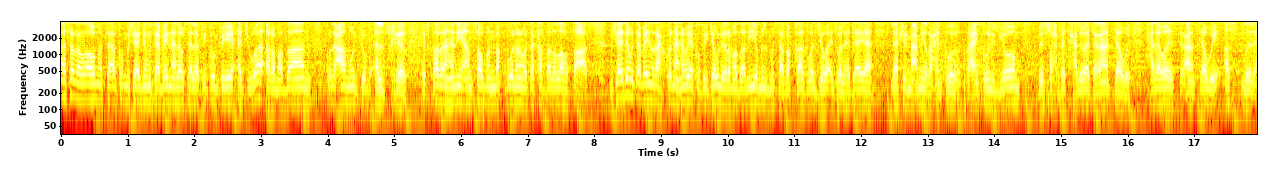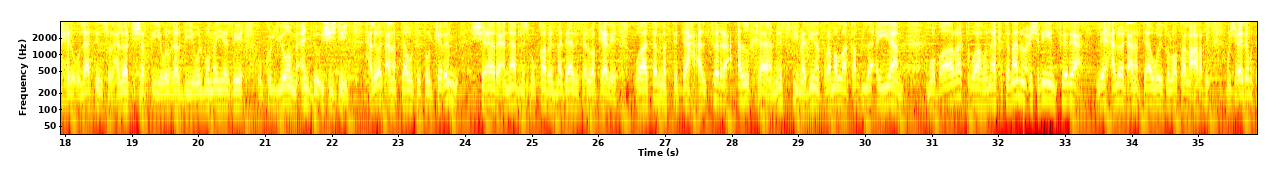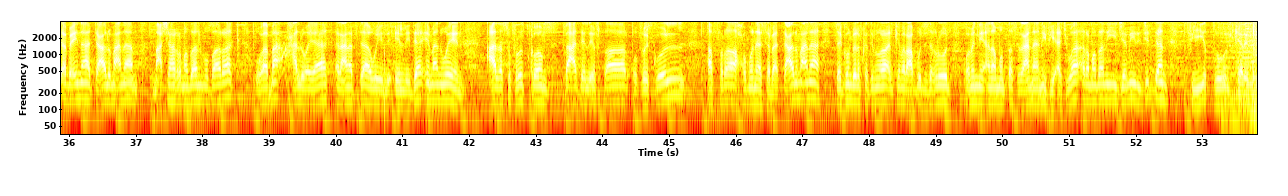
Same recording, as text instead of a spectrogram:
أسعد الله مساءكم مشاهدينا متابعينا أهلا وسهلا فيكم في أجواء رمضان. كل عام وأنتم بألف خير. إفطارا هنيئا صوما مقبولا وتقبل الله الطاعات مشاهدينا متابعينا راح نكون إحنا وياكم في جولة رمضانية من المسابقات والجوائز والهدايا. لكن مع مين راح نكون؟ راح نكون اليوم بصحبة حلويات العنب تاوي حلويات العنب تاوي أصل الحلو. لا تنسوا الحلويات الشرقية والغربية والمميزة وكل يوم عنده شيء جديد. حلويات عنب تاوي في طول كرم شارع نابلس مقابل مدارس الوكالة. وتم افتتاح الفرع الخامس في مدينة رام الله قبل أيام مبارك وهناك 28 فرع لحلويات عنب تاوي في الوطن العربي. مشاهدي متابعينا تعالوا معنا مع شهر رمضان المبارك ومع حلويات العنب تاوي اللي دائما وين؟ على سفرتكم بعد الإفطار وفي كل أفراح ومناسبات. تعالوا معنا سيكون برفقة من وراء الكاميرا عبود زغلول ومني أنا منتصر العناني في أجواء رمضانية جميلة جدا في طول كرم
